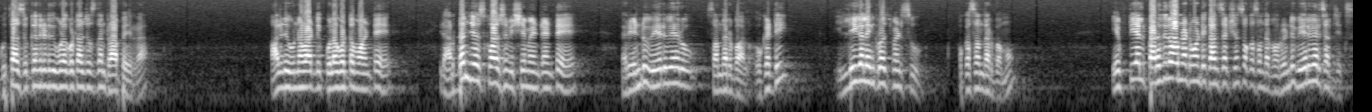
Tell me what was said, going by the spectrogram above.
గుత్తా సుఖేంద్ర రెడ్డిది కులగొట్టాల్సి వస్తుందని డ్రాప్ అయ్యారా ఆల్రెడీ ఉన్న వాటిని కులగొట్టము అంటే ఇది అర్థం చేసుకోవాల్సిన విషయం ఏంటంటే రెండు వేరువేరు సందర్భాలు. ఒకటి ఇల్లీగల్ ఎంక్రోచ్మెంట్స్ ఒక సందర్భము. ఎఫ్టీఎల్ పరిధిలో ఉన్నటువంటి కన్స్ట్రక్షన్స్ ఒక సందర్భం. రెండు వేరువేరు సబ్జెక్ట్స్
